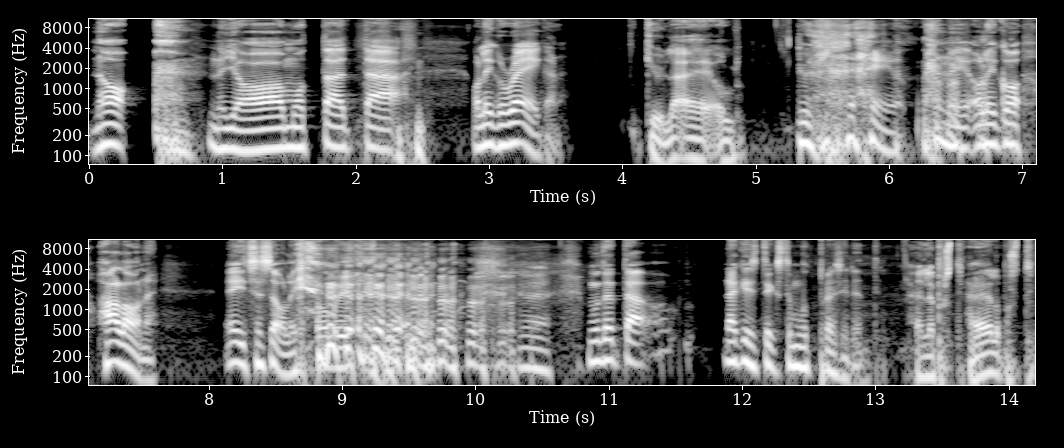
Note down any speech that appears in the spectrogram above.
No, no joo, mutta että oliko Reagan? Kyllä ei ollut. Kyllä, ei ole. niin, oliko Halonen? Ei, itse asiassa oli. oli. mutta että näkisittekö te mut presidentti? Helposti. Helposti.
